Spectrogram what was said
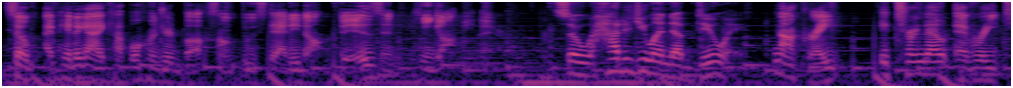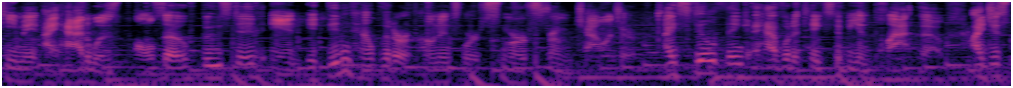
So I paid a guy a couple hundred bucks on boostdaddy.biz and he got me there. So how did you end up doing? Not great. It turned out every teammate I had was also boosted, and it didn't help that our opponents were Smurfs from Challenger. I still think I have what it takes to be in Plat, though. I just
